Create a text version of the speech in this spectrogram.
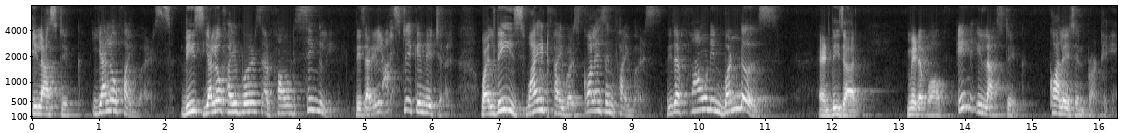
elastic yellow fibers. These yellow fibers are found singly. These are elastic in nature. While these white fibers, collagen fibers, these are found in bundles and these are made up of inelastic collagen protein.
